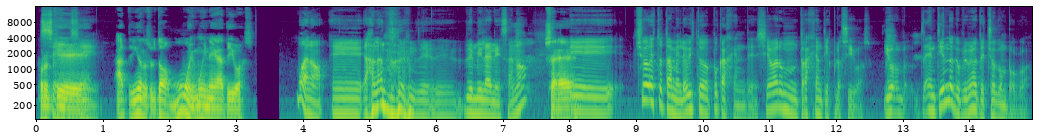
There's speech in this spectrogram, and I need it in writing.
Porque sí. ha tenido resultados muy, muy negativos. Bueno, eh, hablando de, de- de milanesa, ¿no? Sí. Eh, yo esto también lo he visto poca gente. Llevar un traje antiexplosivos. Yo entiendo que primero te choque un poco.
